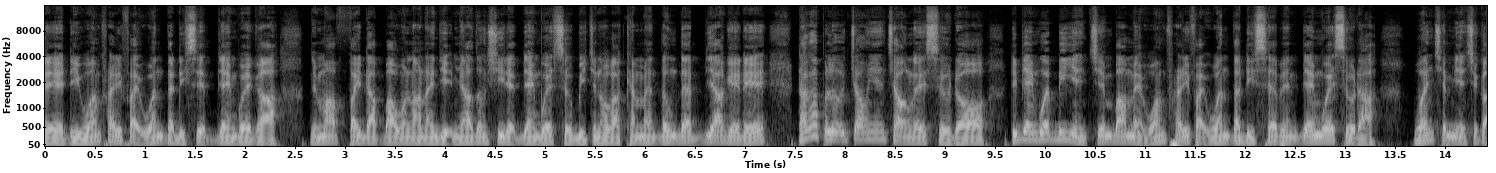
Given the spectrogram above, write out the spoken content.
လည်းဒီ135 136ပြိုင်ပွဲကမြန်မာ fighter ပါဝင်လာနိုင်ခြေအများဆုံးရှိတဲ့ပြိုင်ပွဲဆိုပြီးကျွန်တော်ကခံမှန်းသုံးသပ်ပြခဲ့တယ်ဒါကဘလို့အကြောင်းရင်းကြောင့်လဲဆိုတော့ဒီပြိုင်ပွဲပြီးရင်ကျင်းပမဲ့135 137ပြိုင်ပွဲဆိုတာ One Championship က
